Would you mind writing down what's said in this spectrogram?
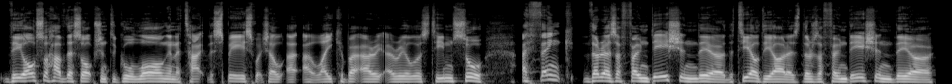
they also have this option to go long and attack the space, which I, I like about Iraola's team. So I think there is a foundation there. The TLDR is there's a foundation there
